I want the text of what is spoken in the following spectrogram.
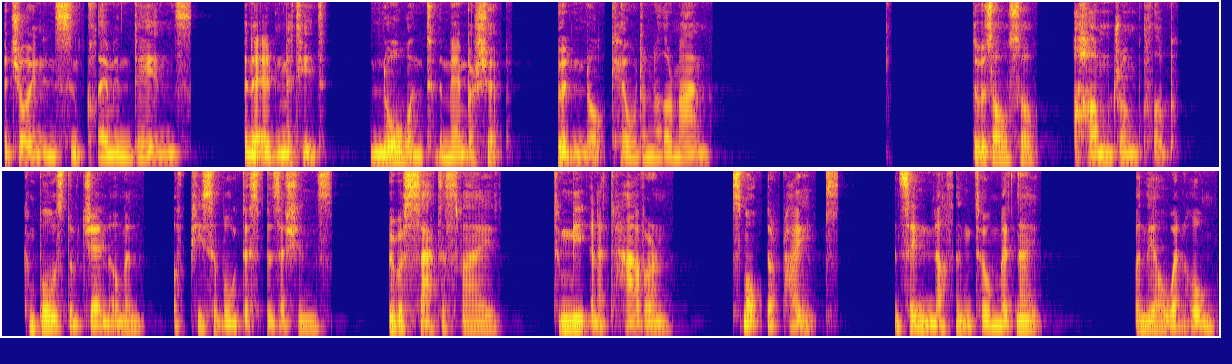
adjoining St Clement Danes, and it admitted no one to the membership who had not killed another man. There was also a humdrum club composed of gentlemen of peaceable dispositions who were satisfied to meet in a tavern, smoke their pipes, and say nothing till midnight when they all went home.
